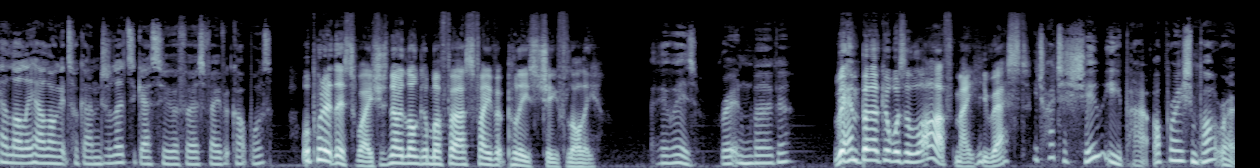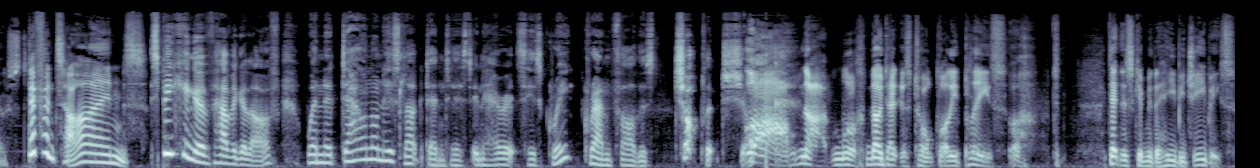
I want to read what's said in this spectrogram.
Tell Lolly how long it took Angela to guess who her first favourite cop was. We'll put it this way she's no longer my first favourite police chief, Lolly. Who is? Rittenberger? Rittenberger was a laugh, may he rest. He tried to shoot you, Pat. Operation Pot Roast. Different times. Speaking of having a laugh, when a down on his luck dentist inherits his great grandfather's chocolate shop. Oh, no, ugh, no dentist talk, Lolly, please. Ugh, d- dentists give me the heebie jeebies.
